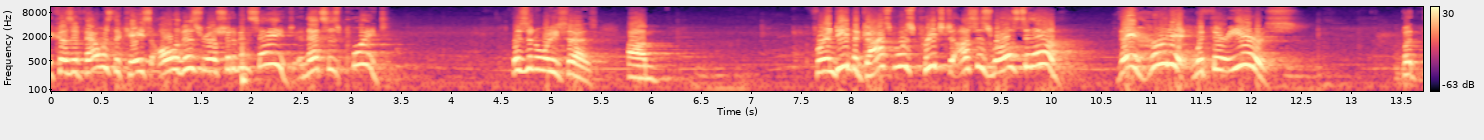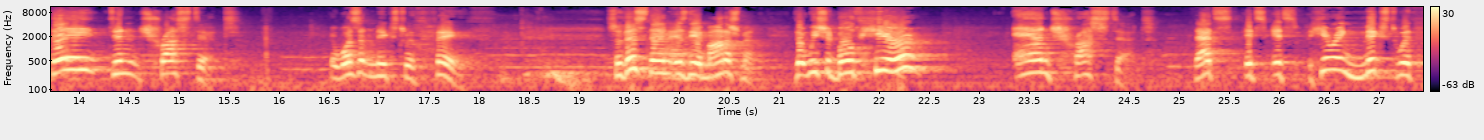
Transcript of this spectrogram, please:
Because if that was the case, all of Israel should have been saved. And that's his point. Listen to what he says. Um, For indeed the gospel was preached to us as well as to them. They heard it with their ears, but they didn't trust it. It wasn't mixed with faith. So, this then is the admonishment that we should both hear and trust it. That's it's it's hearing mixed with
